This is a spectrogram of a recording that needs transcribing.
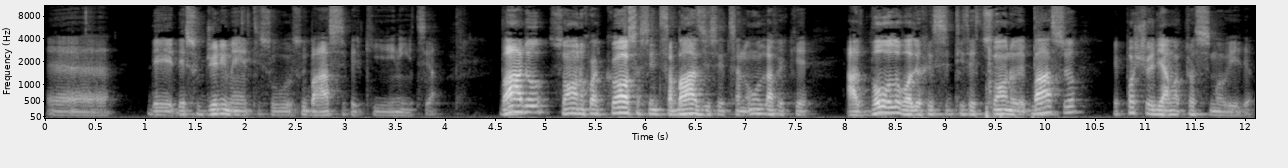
eh, dei, dei, suggerimenti su, sui bassi per chi inizia. Vado, suono qualcosa senza basi, senza nulla, perché al volo voglio che sentite il suono del basso e poi ci vediamo al prossimo video.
